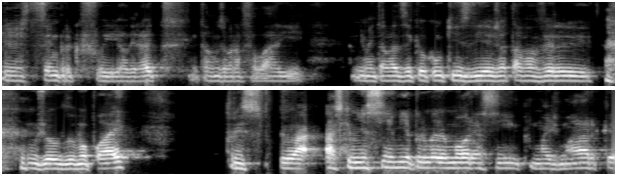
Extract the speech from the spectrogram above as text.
desde sempre que fui ao direito, estávamos agora a falar e a minha mãe estava a dizer que eu com 15 dias já estava a ver eh, um jogo do meu pai. Por isso acho que a minha, sim, a minha primeira memória assim que mais marca,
